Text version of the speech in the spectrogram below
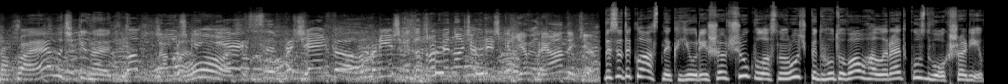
Рафаелочки навіть. Лапушки, кекси, печенька, горішки, до другої ночі горішки. Є пряники. Десятикласник Юрій Шевчук власноруч підготував галеретку з двох шарів.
